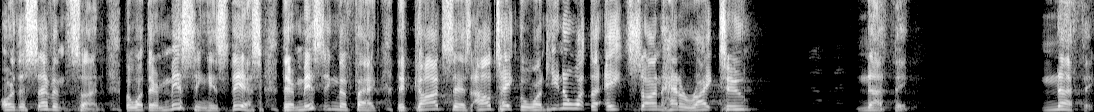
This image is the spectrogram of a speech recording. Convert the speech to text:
or the seventh son? But what they're missing is this they're missing the fact that God says, I'll take the one. Do you know what the eighth son had a right to? Nothing. Nothing.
